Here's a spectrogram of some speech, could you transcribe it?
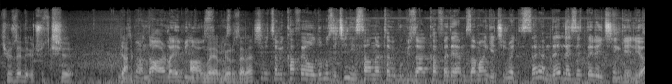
250-300 kişi yani anda ağırlayabiliyorsunuz. ağırlayabiliyoruz evet. Şimdi tabii kafe olduğumuz için insanlar tabii bu güzel kafede hem zaman geçirmek ister hem de lezzetleri için geliyor.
